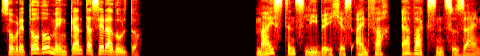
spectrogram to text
Sobre todo me encanta ser adulto. Meistens liebe ich es einfach, erwachsen zu sein.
